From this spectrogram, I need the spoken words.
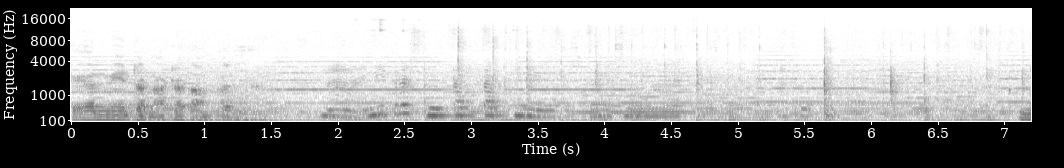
KNMI dan ada tampilnya nah ini terus ditap-tap baby Hmm.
